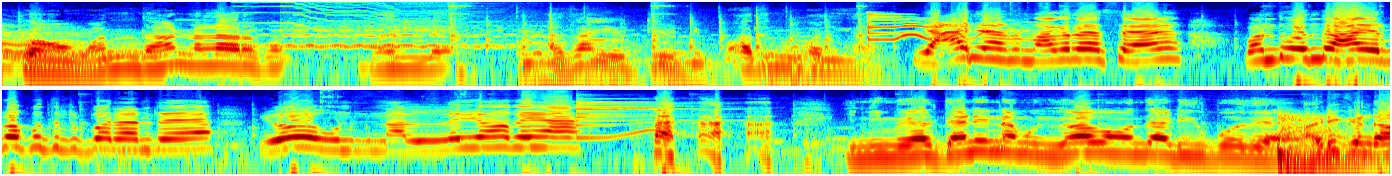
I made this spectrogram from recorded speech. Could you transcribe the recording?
இப்போ அவன் வந்தான் நல்லா இருக்கும் வரல. அதான் எட்டி எட்டி பார்த்துன்னு உட்காந்துங்கிறேன் யார் அந்த மகராச? வந்து வந்து ஆயிரம் ரூபாய் கொடுத்துட்டு போறான்ற? யோ உனக்கு நல்ல யோகையா? இனிமேல் தானே நமக்கு யோகம் வந்து அடிக்க போகுது. அடிக்கண்டா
